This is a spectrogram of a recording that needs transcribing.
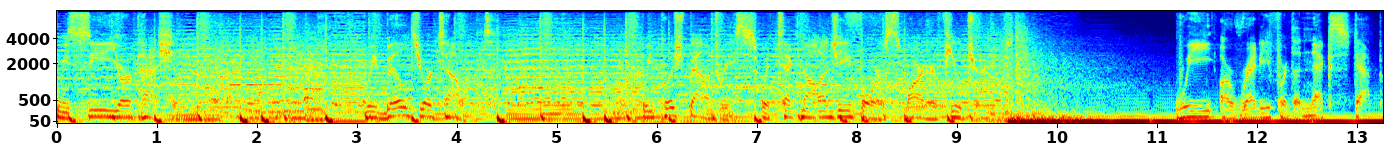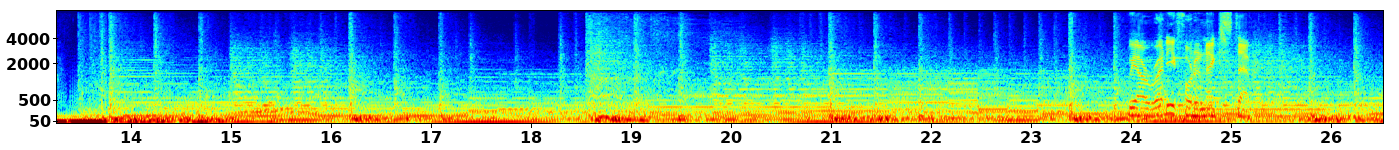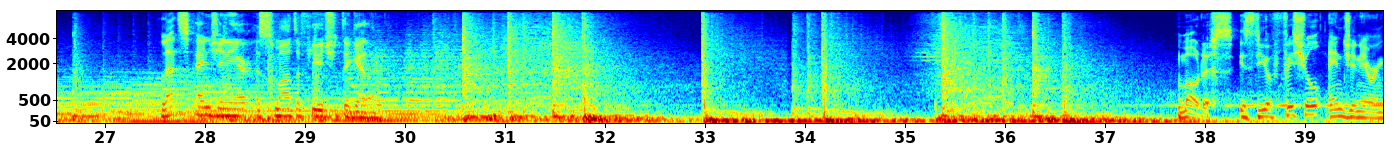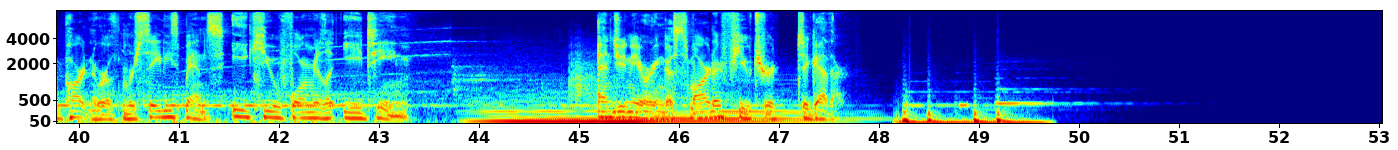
We see your passion. We build your talent. We push boundaries with technology for a smarter future. We are ready for the next step. We are ready for the next step. Let's engineer a smarter future together. Modis is the official engineering partner of Mercedes Benz EQ Formula E team. Engineering a smarter future together.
